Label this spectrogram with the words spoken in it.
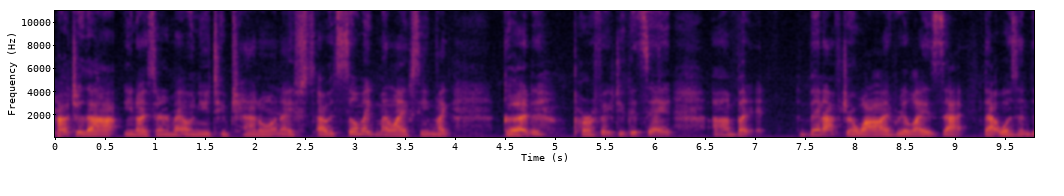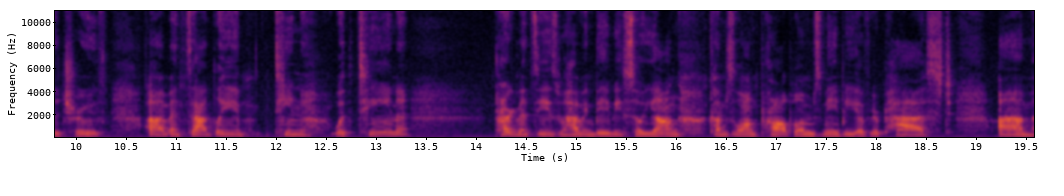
after that, you know, I started my own YouTube channel and I, I would still make my life seem like good, perfect, you could say. Um, but then after a while, I realized that that wasn't the truth. Um, and sadly, teen with teen pregnancies, with having babies so young, comes along problems maybe of your past, um,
